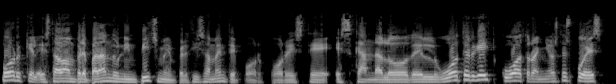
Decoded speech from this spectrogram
porque le estaban preparando un impeachment precisamente por, por este escándalo del Watergate, cuatro años después,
